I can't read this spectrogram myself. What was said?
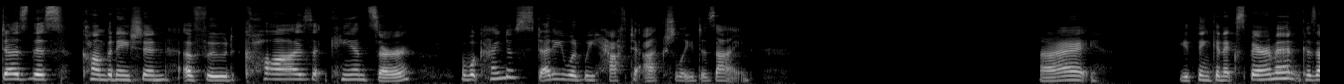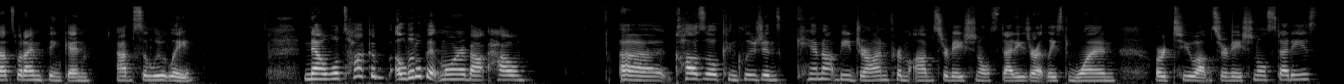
does this combination of food cause cancer? What kind of study would we have to actually design? All right. You think an experiment? Because that's what I'm thinking. Absolutely. Now, we'll talk a, a little bit more about how uh, causal conclusions cannot be drawn from observational studies, or at least one or two observational studies.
